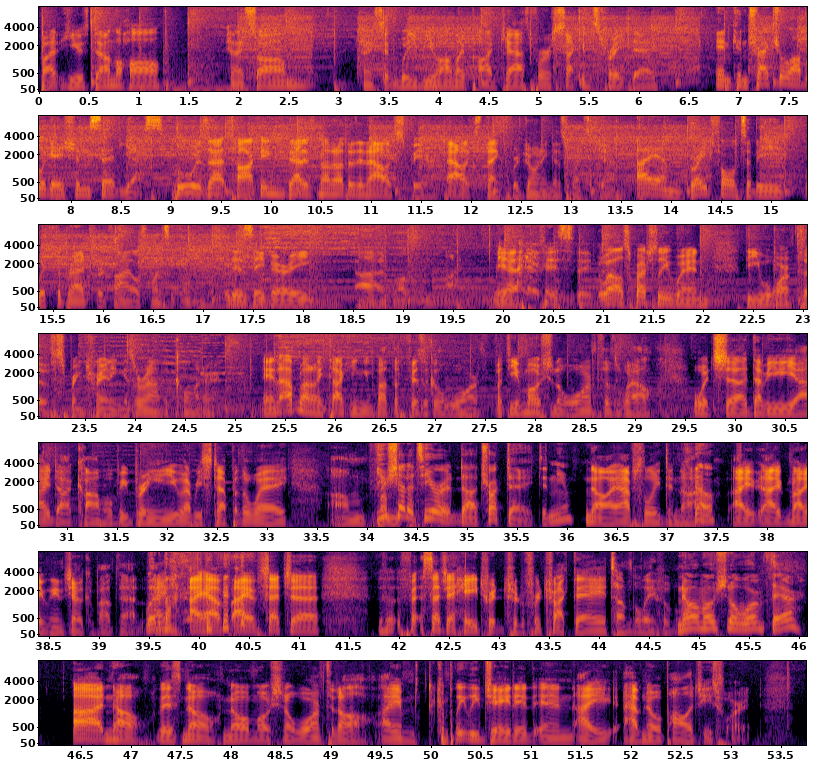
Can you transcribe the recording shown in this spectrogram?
but he was down the hall, and I saw him, and I said, "Will you be on my podcast for a second straight day?" And contractual obligation said yes. Who is that talking? That is none other than Alex Speier. Alex, thanks for joining us once again. I am grateful to be with the Bradford Files once again. It is a very uh, welcoming file. Yeah, it's well, especially when the warmth of spring training is around the corner. And I'm not only talking about the physical warmth, but the emotional warmth as well, which uh, WEEI.com will be bringing you every step of the way. Um, You shed a tear at uh, Truck Day, didn't you? No, I absolutely did not. No? I, I'm not even going to joke about that. What I, about- I have I have such a such a hatred for Truck Day. It's unbelievable. No emotional warmth there? Uh no, there's no no emotional warmth at all. I am completely jaded, and I have no apologies for it.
